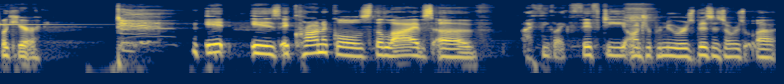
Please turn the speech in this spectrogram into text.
look here. it is it chronicles the lives of I think like 50 entrepreneurs, business owners. Uh,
